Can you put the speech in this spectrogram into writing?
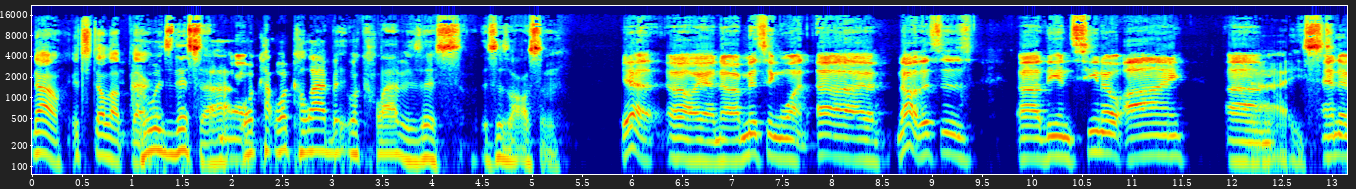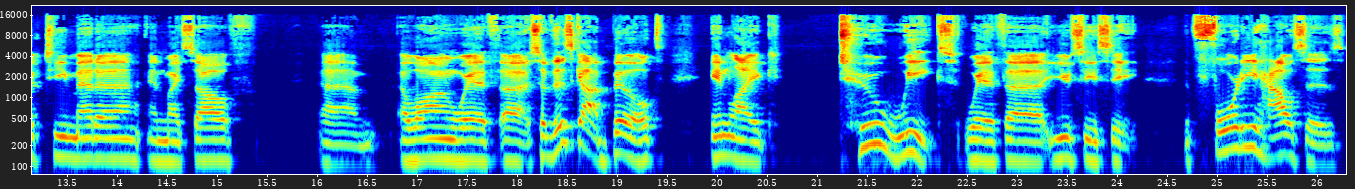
No, it's still up there. Who is this? Uh, No. What co- what collab? What collab is this? This is awesome. Yeah. Oh, yeah. No, I'm missing one. Uh, no, this is uh, the Encino Eye, um, Nice. NFT Meta, and myself, um, along with. Uh, so this got built in like two weeks with uh, UCC. 40 houses.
